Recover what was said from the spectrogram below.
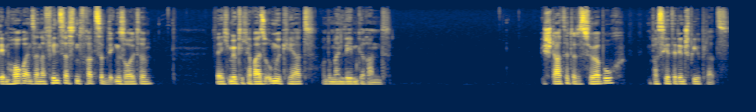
dem Horror in seiner finstersten Fratze blicken sollte, wäre ich möglicherweise umgekehrt und um mein Leben gerannt. Ich startete das Hörbuch und passierte den Spielplatz,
